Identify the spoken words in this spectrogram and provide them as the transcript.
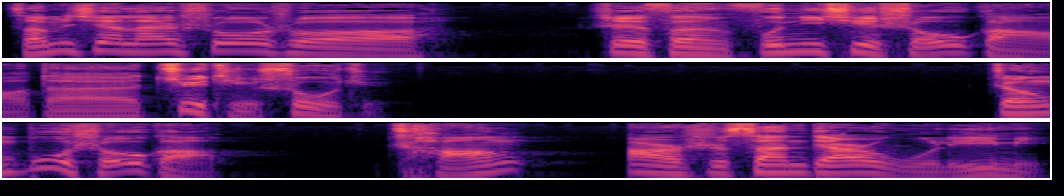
咱们先来说说这份伏尼契手稿的具体数据。整部手稿长二十三点五厘米，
